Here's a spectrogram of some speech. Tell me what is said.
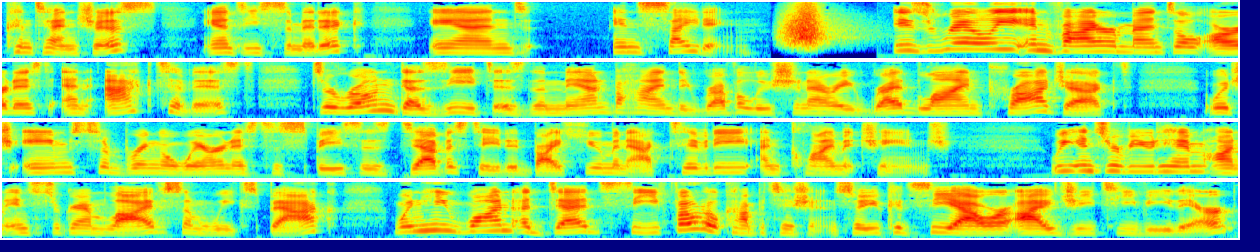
contentious, anti Semitic, and inciting. Israeli environmental artist and activist Doron Gazit is the man behind the revolutionary Red Line Project, which aims to bring awareness to spaces devastated by human activity and climate change. We interviewed him on Instagram Live some weeks back when he won a Dead Sea photo competition, so you could see our IGTV there.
